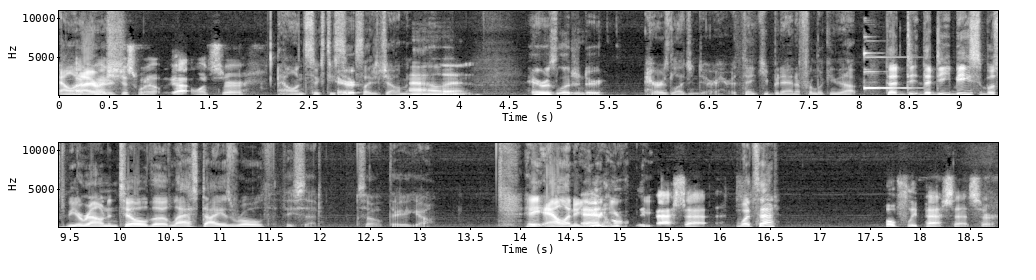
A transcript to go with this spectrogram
Alan I kinda Irish. just went out and got one, sir. Alan 66, Hera- ladies and gentlemen. Alan. hair is legendary. Hair is legendary. Thank you, Banana, for looking it up. The D- the DB's supposed to be around until the last die is rolled. They said. So there you go. Hey, Alan, are you? And you're, hopefully past that. what's that? Hopefully past that, sir.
